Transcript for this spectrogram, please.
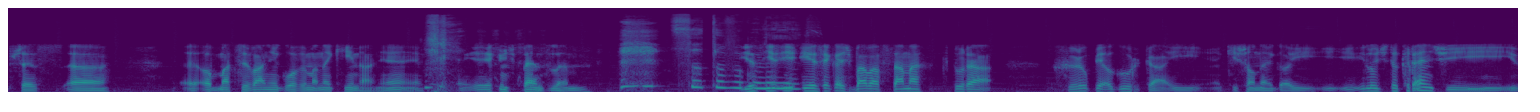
przez e, e, obmacywanie głowy manekina, nie? Jak, jakimś pędzlem. Co to w ogóle jest, jest? jest jakaś baba w Stanach, która chrupie ogórka i kiszonego i, i, i ludzi to kręci i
